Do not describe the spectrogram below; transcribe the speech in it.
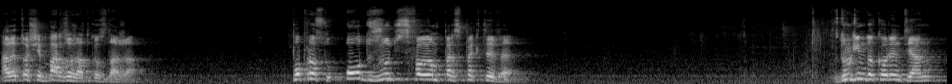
ale to się bardzo rzadko zdarza. Po prostu odrzuć swoją perspektywę. W drugim do Koryntian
